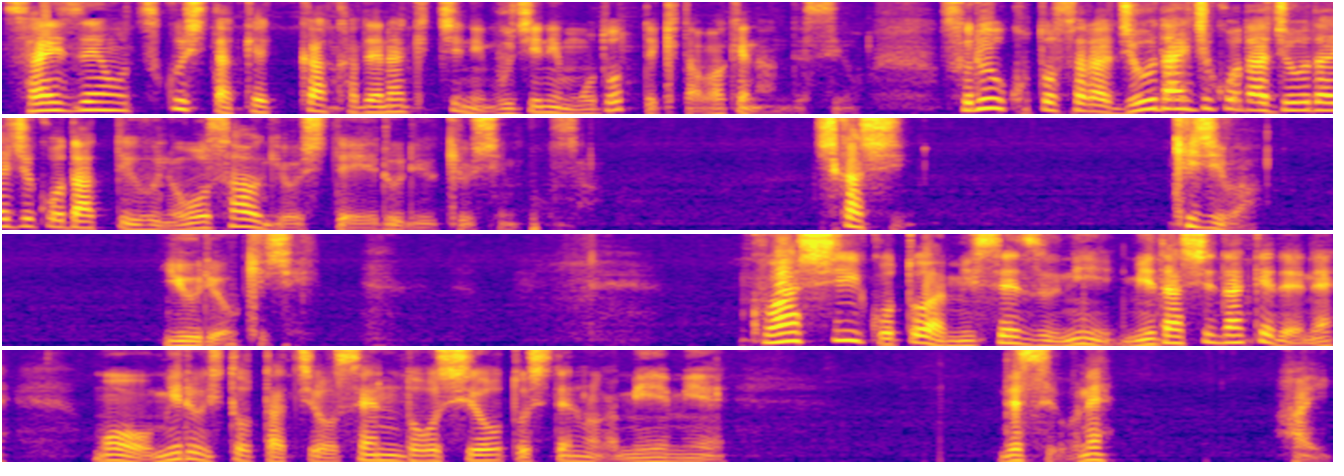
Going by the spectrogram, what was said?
最善を尽くした結果、嘉手納基地に無事に戻ってきたわけなんですよ。それをことさら重大事故だ、重大事故だっていうふうに大騒ぎをしている琉球新報さん。しかし、記事は有料記事。詳しいことは見せずに、見出しだけでね、もう見る人たちを先導しようとしてるのが見え見えですよね。はい。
